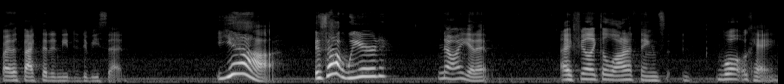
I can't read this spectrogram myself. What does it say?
By the fact that it needed to be said. Yeah, is that weird? No, I get it. I feel like a lot of things. Well, okay.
